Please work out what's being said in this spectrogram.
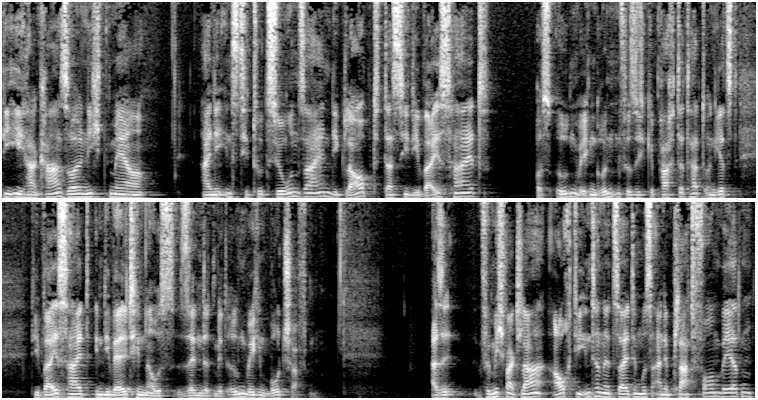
die IHK soll nicht mehr eine Institution sein, die glaubt, dass sie die Weisheit aus irgendwelchen Gründen für sich gepachtet hat und jetzt die Weisheit in die Welt hinaus sendet mit irgendwelchen Botschaften. Also für mich war klar, auch die Internetseite muss eine Plattform werden,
